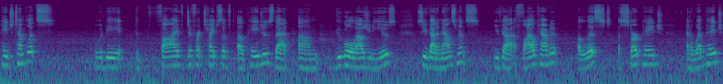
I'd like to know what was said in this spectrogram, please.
Page templates, it would be five different types of, of pages that um, Google allows you to use. So you've got announcements, you've got a file cabinet, a list, a start page, and a web page.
